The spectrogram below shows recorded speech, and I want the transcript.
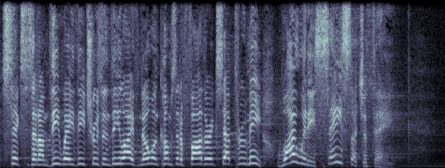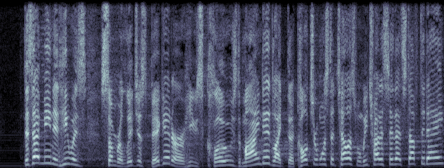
6. He said, I'm the way, the truth, and the life. No one comes to the Father except through me. Why would he say such a thing? Does that mean that he was some religious bigot or he's closed minded, like the culture wants to tell us when we try to say that stuff today?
